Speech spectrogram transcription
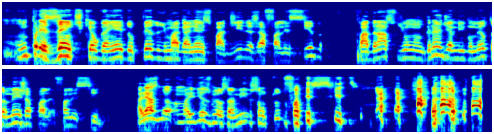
um presente que eu ganhei do Pedro de Magalhães Padilha, já falecido, padrasto de um grande amigo meu, também já falecido. Aliás, a maioria dos meus amigos são tudo falecidos.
